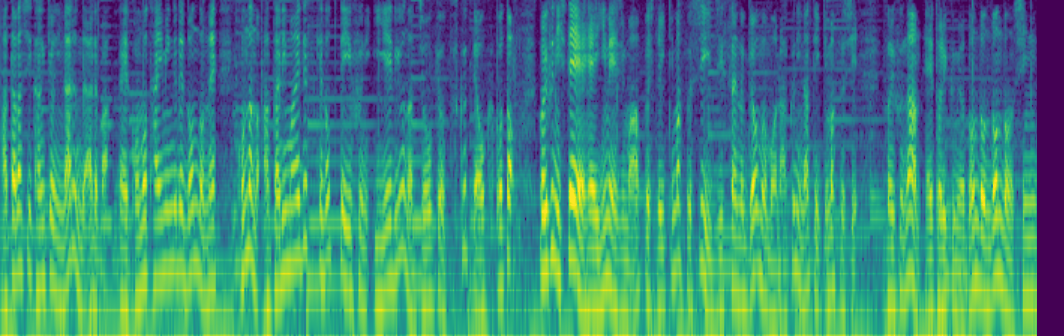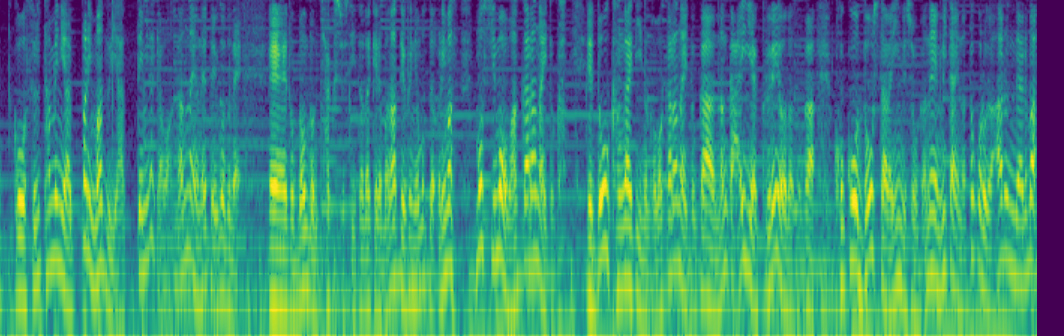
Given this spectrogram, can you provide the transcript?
新しい環境になるんであれば、えー、このタイミングでどんどんねこんなの当たり前ですけどっていう風に言えるような状況を作っておくこと。こういう風にして、え、イメージもアップしていきますし実際の業務も楽になっていきますしそういう風な、え、取り組みをどんどんどんどん進行するためにはやっぱりまずやってみなきゃ分かんないよねということで、えーと、どんどん着手していただければなという風に思っております。もしも分からないとか、えどう考えていいのかかわからないとか何かアイディアくれよだとかここをどうしたらいいんでしょうかねみたいなところがあるんであれば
